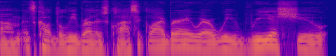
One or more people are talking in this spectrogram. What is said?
um, it's called the Lee Brothers Classic Library, where we reissue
